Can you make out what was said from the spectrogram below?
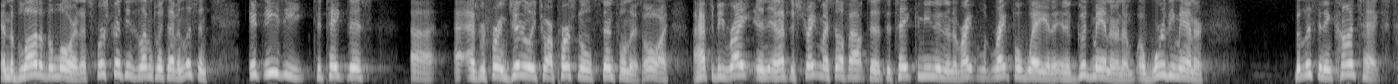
and the blood of the Lord. That's 1 Corinthians 11 27. Listen, it's easy to take this uh, as referring generally to our personal sinfulness. Oh, I, I have to be right and, and I have to straighten myself out to, to take communion in a right, rightful way, in a, in a good manner, in a, a worthy manner. But listen, in context,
